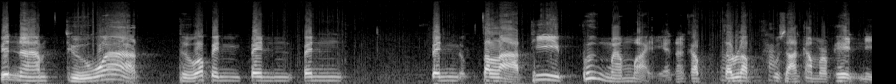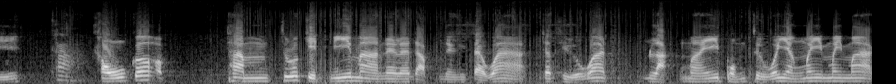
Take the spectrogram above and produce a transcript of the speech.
เวียดนามถือว่าถือว่าเป็นเป็นเป็นเป็นตลาดที่เพิ่งมาใหม่อะนะครับอ่าสำหรับค่ะ อุตสาหกรรมประเภทนี้ ค่ะ เขาก็ทำธุรกิจนี้มาในระดับหนึ่ง แต่ว่าจะถือว่า หลักไหมผมถือว่ายังไม่ไม่มาก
